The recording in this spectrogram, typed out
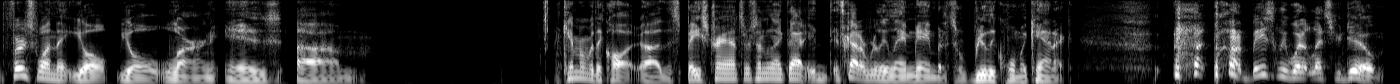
first one that you'll you'll learn is um I can't remember what they call it, uh, the space trance or something like that. It, it's got a really lame name, but it's a really cool mechanic. Basically, what it lets you do,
